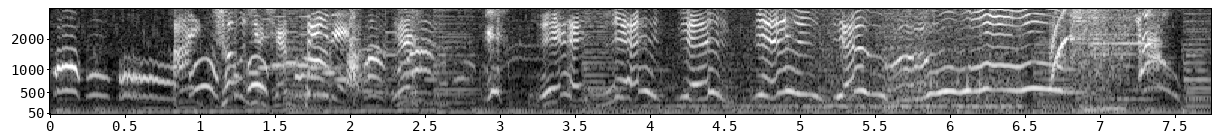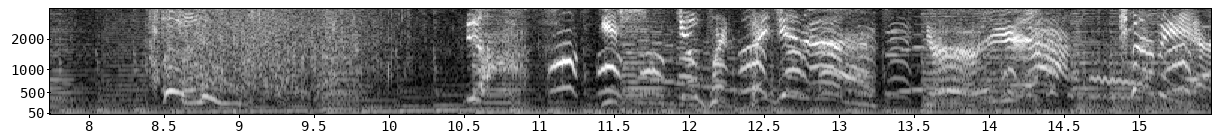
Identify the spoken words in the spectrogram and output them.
Told you to beat it. You stupid pigeon! Come here!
